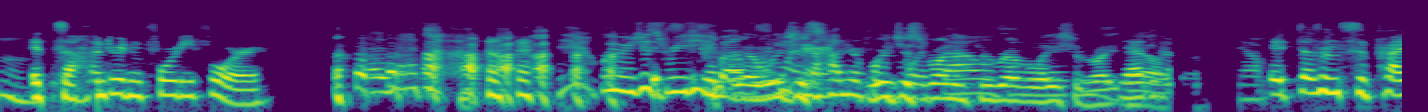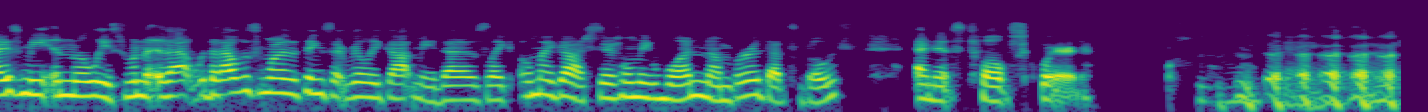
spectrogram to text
Hmm. It's 144. We were just It's reading twelve about Yeah, we're just we're just running through Revelation right Yeah. now. It doesn't surprise me in the least. When that that was one of the things that really got me. That I was like, oh my gosh, there's only one number that's both, and it's 12 squared. Okay, okay.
